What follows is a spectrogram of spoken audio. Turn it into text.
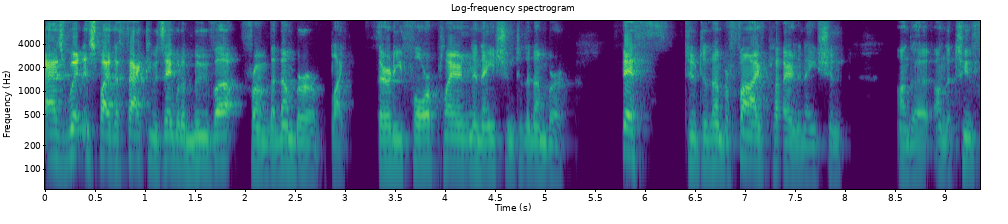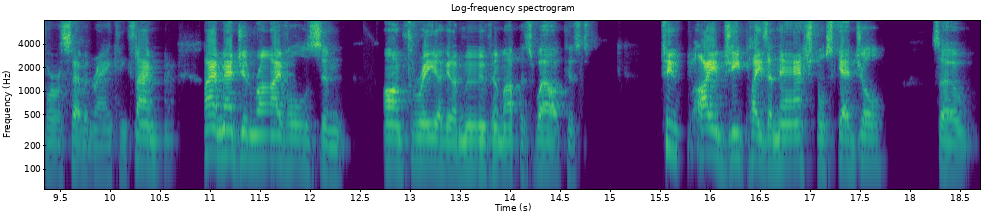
as witnessed by the fact he was able to move up from the number like 34 player in the nation to the number fifth to the number five player in the nation on the on the 247 rankings. I'm, I imagine rivals and on three. I'm going to move him up as well because two IMG plays a national schedule, so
